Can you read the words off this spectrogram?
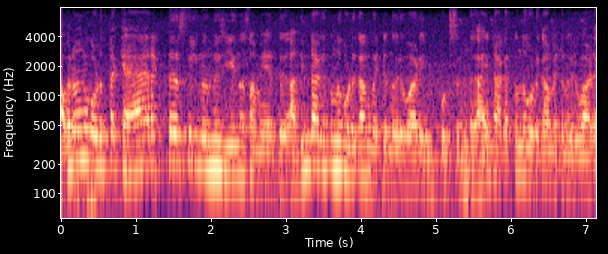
അവനവന് കൊടുത്ത ക്യാരക്ടേഴ്സിൽ നിന്ന് ചെയ്യുന്ന സമയത്ത് അതിന്റെ അകത്തുനിന്ന് കൊടുക്കാൻ പറ്റുന്ന ഒരുപാട് ഇൻപുട്സ് ഉണ്ട്. അതിന്റെ അകത്തുനിന്ന് കൊടുക്കാൻ പറ്റുന്ന ഒരുപാട്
